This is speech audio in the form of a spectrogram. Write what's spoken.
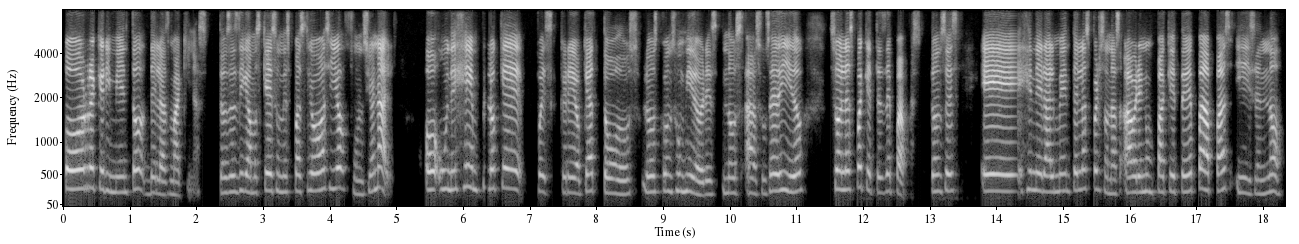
por requerimiento de las máquinas. Entonces digamos que es un espacio vacío funcional. O un ejemplo que pues creo que a todos los consumidores nos ha sucedido son los paquetes de papas. Entonces, eh, generalmente las personas abren un paquete de papas y dicen, no,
